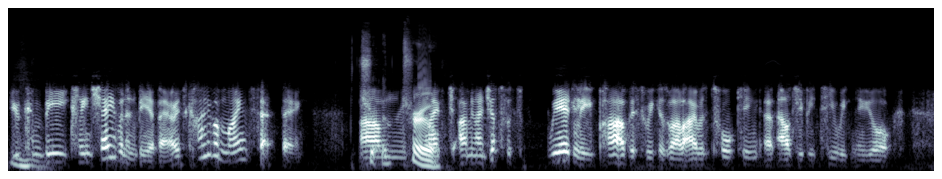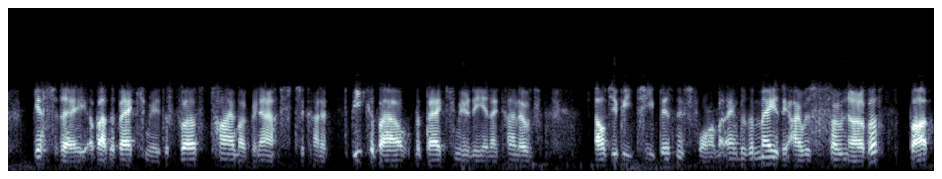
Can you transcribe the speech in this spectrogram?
You Mm-hmm. can be clean shaven and be a bear. It's kind of a mindset thing. Um, true. I, I mean, I just was weirdly part of this week as well. I was talking at LGBT Week New York yesterday about the bear community. The first time I've been asked to kind of speak about the bear community in a kind of LGBT business forum, and it was amazing. I was so nervous, but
